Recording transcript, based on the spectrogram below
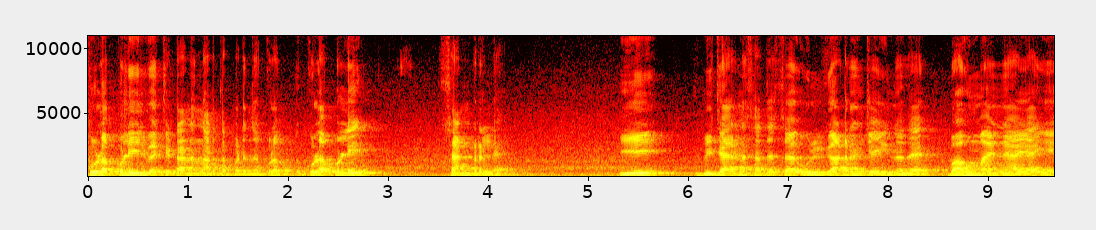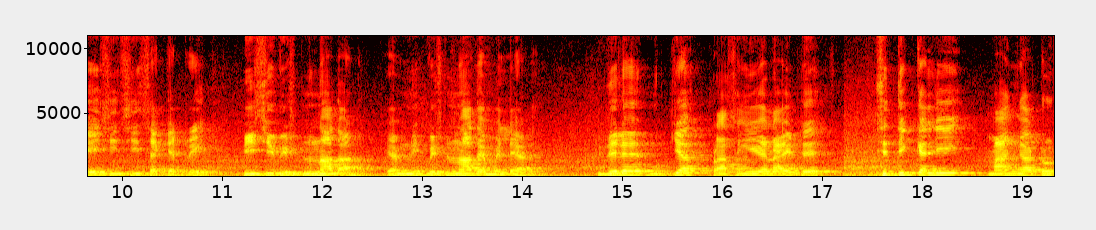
കുളപ്പള്ളിയിൽ വെച്ചിട്ടാണ് നടത്തപ്പെടുന്നത്. കുള കുളപ്പള്ളി സെന്ററിൽ ഈ വിചാരണ സദസ്സ് ഉദ്ഘാടനം ചെയ്യുന്നത് ബഹുമാനായ A C C secretary P C വിഷ്ണുനാഥാണ്. M Vishnunath M L A ആണ്. ഇതിൽ മുഖ്യ പ്രാസംഗികനായിട്ട് സിദ്ദിഖ് അലി മാങ്ങാട്ടൂർ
